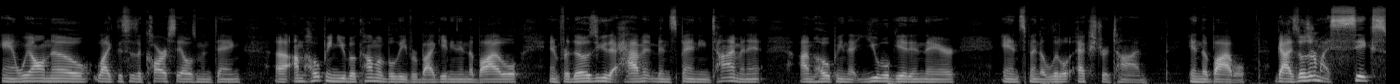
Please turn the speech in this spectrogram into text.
And we all know, like, this is a car salesman thing. Uh, I'm hoping you become a believer by getting in the Bible. And for those of you that haven't been spending time in it, I'm hoping that you will get in there and spend a little extra time in the Bible. Guys, those are my six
